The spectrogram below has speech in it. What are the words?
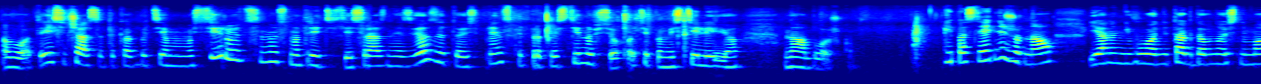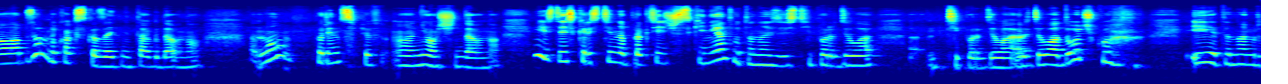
Вот. И сейчас это как бы тема муссируется. Ну, смотрите, здесь разные звезды. То есть, в принципе, про Кристину все. Хоть и поместили ее на обложку. И последний журнал, я на него не так давно снимала обзор, ну как сказать не так давно. Ну, в принципе, э, не очень давно. И здесь Кристины практически нет. Вот она здесь типа родила, э, типа родила, родила дочку. И это номер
